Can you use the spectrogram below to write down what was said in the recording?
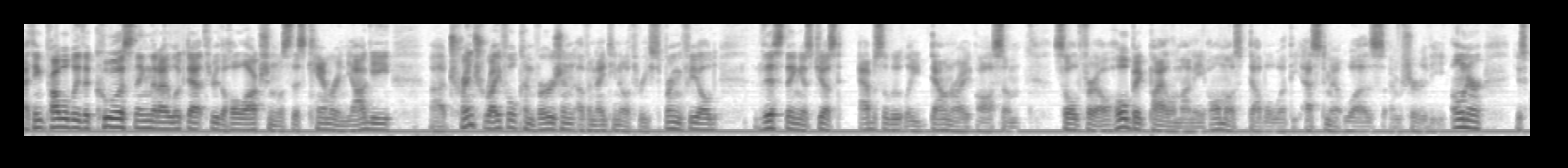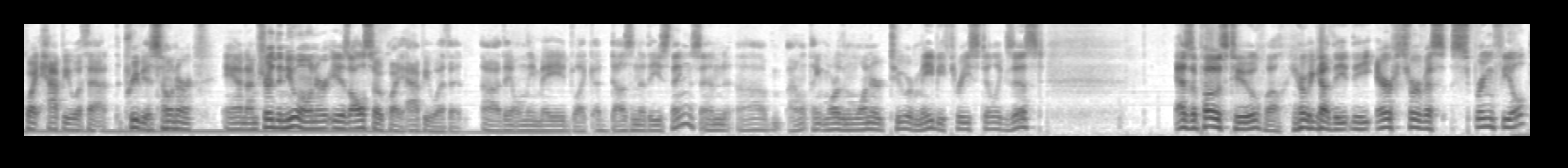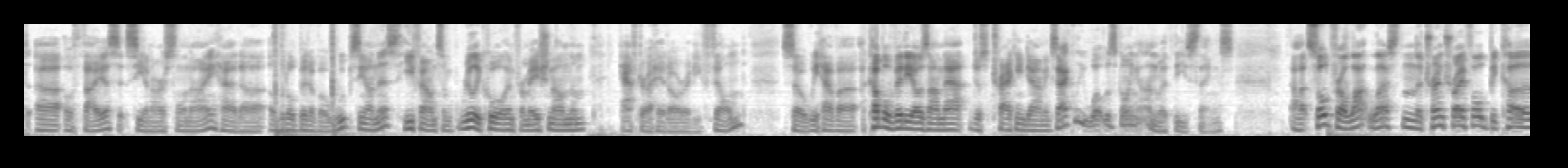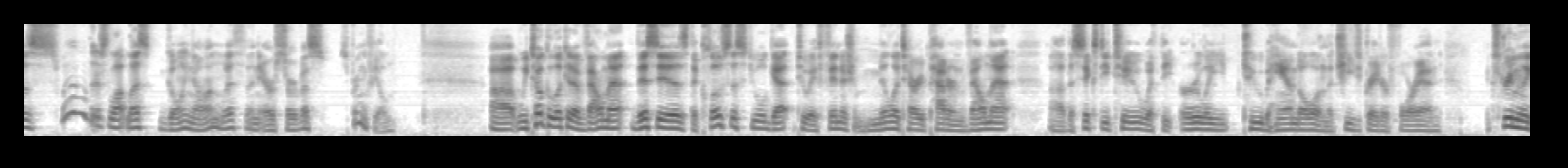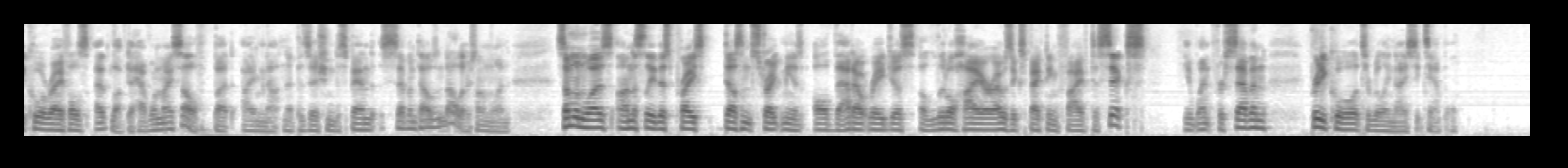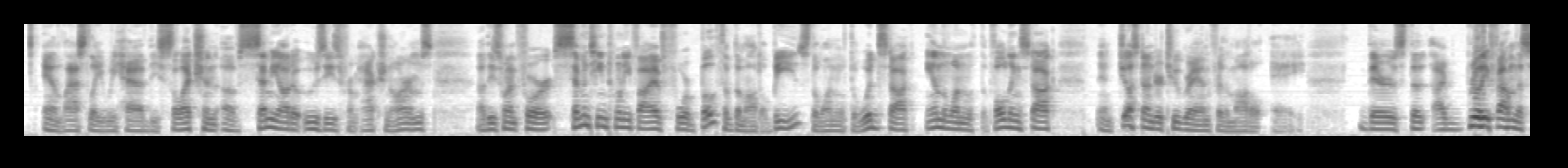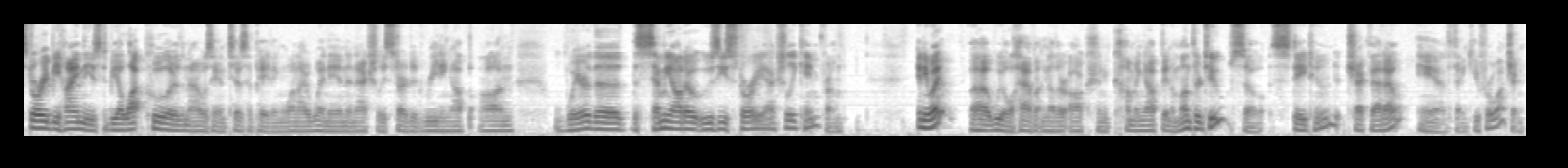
I think probably the coolest thing that I looked at through the whole auction was this Cameron Yaggi uh, trench rifle conversion of a 1903 Springfield. This thing is just absolutely downright awesome. Sold for a whole big pile of money, almost double what the estimate was. I'm sure the owner is quite happy with that, the previous owner, and I'm sure the new owner is also quite happy with it. Uh, they only made like a dozen of these things, and uh, I don't think more than one or two or maybe three still exist as opposed to, well, here we go. The the Air Service Springfield uh, Othias at C&Rsenal and I had a, a, little bit of a whoopsie on this. He found some really cool information on them after I had already filmed. So we have a, a couple videos on that, just tracking down exactly what was going on with these things. Uh, sold for a lot less than the trench rifle because, well, there's a lot less going on with an Air Service Springfield. Uh, we took a look at a Valmet. This is the closest you will get to a Finnish military pattern Valmet. Uh, the 62 with the early tube handle and the cheese grater forend. Extremely cool rifles. I'd love to have one myself, but I'm not in a position to spend $7,000 on one. Someone was. Honestly, this price doesn't strike me as all that outrageous. A little higher. I was expecting five to six. It went for seven. Pretty cool. It's a really nice example. And lastly, we had the selection of semi-auto Uzis from Action Arms. Uh, these went for 1725 for both of the Model Bs, the one with the wood stock and the one with the folding stock, and just under two grand for the Model A. There's the I really found the story behind these to be a lot cooler than I was anticipating when I went in and actually started reading up on where the the semi-auto Uzi story actually came from. Anyway, uh, we'll have another auction coming up in a month or two, so stay tuned, check that out, and thank you for watching.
